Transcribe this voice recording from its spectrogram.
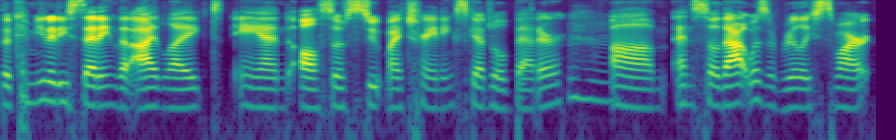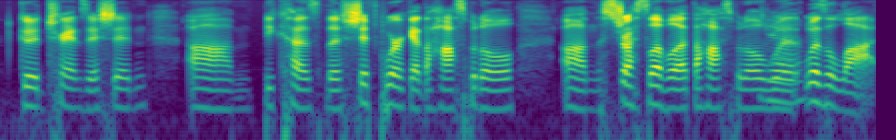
the community setting that I liked and also suit my training schedule better. Mhm. Um, and so that was a really smart, good transition um, because the shift work at the hospital, um, the stress level at the hospital Yeah. was, was a lot.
